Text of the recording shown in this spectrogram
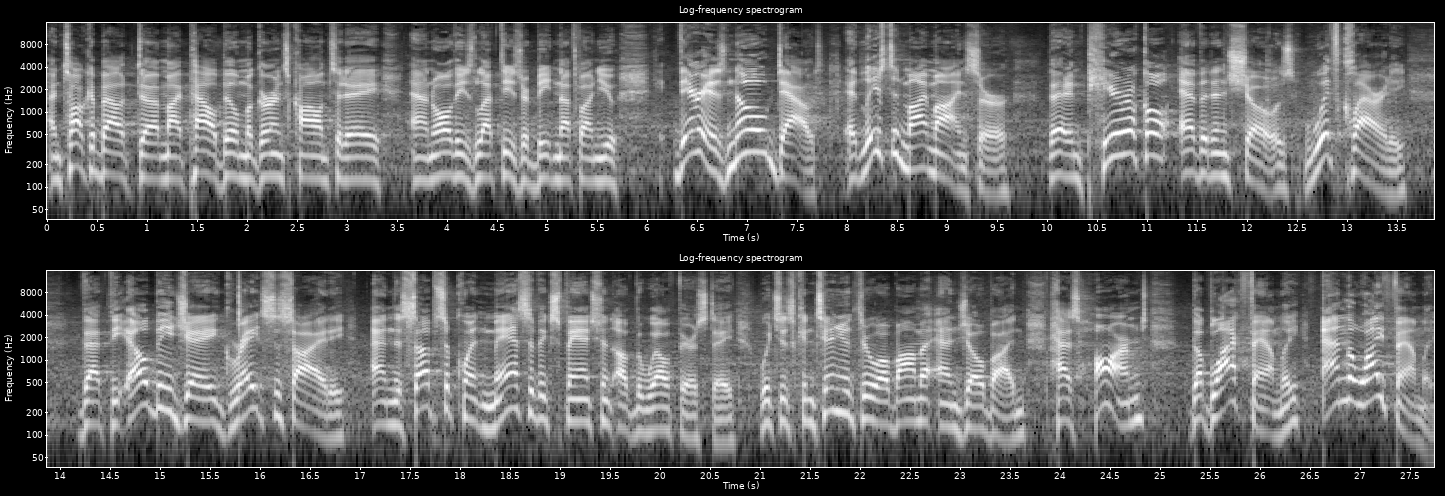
and talk about uh, my pal Bill McGurn's column today and all these lefties are beating up on you. There is no doubt, at least in my mind, sir, that empirical evidence shows with clarity that the LBJ Great Society and the subsequent massive expansion of the welfare state, which has continued through Obama and Joe Biden, has harmed the black family and the white family.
